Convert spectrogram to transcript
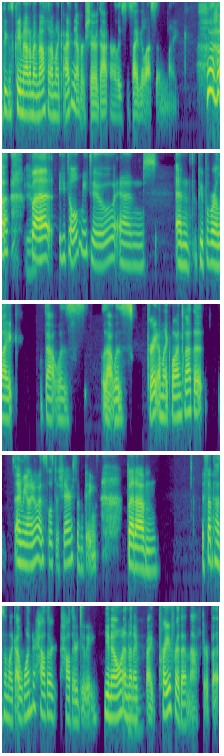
things came out of my mouth and i'm like i've never shared that in a Relief Society lesson like yeah. but he told me to and and people were like that was that was great. I'm like, well, I'm glad that I mean, I know I was supposed to share some things, but um sometimes I'm like, I wonder how they're how they're doing, you know, and then mm-hmm. I, I pray for them after. But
